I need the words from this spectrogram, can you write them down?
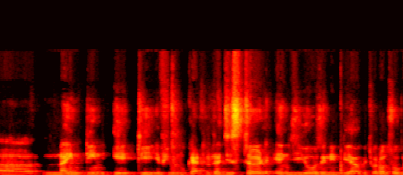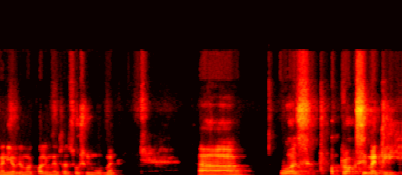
1980, if you look at registered NGOs in India, which were also many of them were calling themselves social movement, uh, was approximately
